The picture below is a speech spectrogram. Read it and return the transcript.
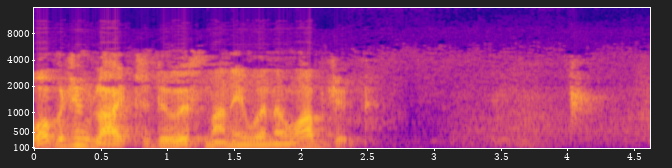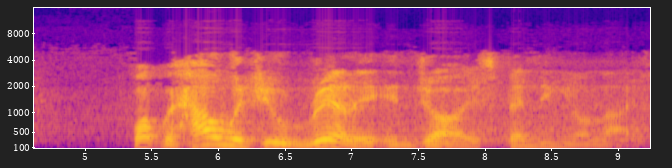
What would you like to do if money were no object? What would, how would you really enjoy spending your life?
